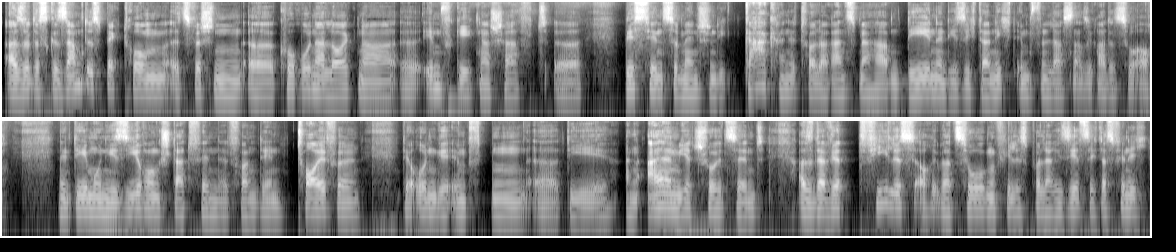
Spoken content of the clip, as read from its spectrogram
Also das gesamte Spektrum äh, zwischen äh, Corona-Leugner, äh, Impfgegnerschaft äh, bis hin zu Menschen, die gar keine Toleranz mehr haben, denen, die sich da nicht impfen lassen, also geradezu auch eine Dämonisierung stattfindet von den Teufeln der Ungeimpften, äh, die an allem jetzt schuld sind. Also da wird vieles auch überzogen, vieles polarisiert sich. Das finde ich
